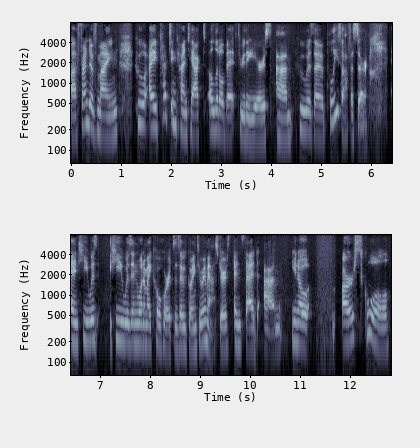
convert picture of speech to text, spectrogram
a friend of mine who I had kept in contact a little bit through the years, um, who was a police officer. And he was he was in one of my cohorts as I was going through my master's and said, um, you know, our school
